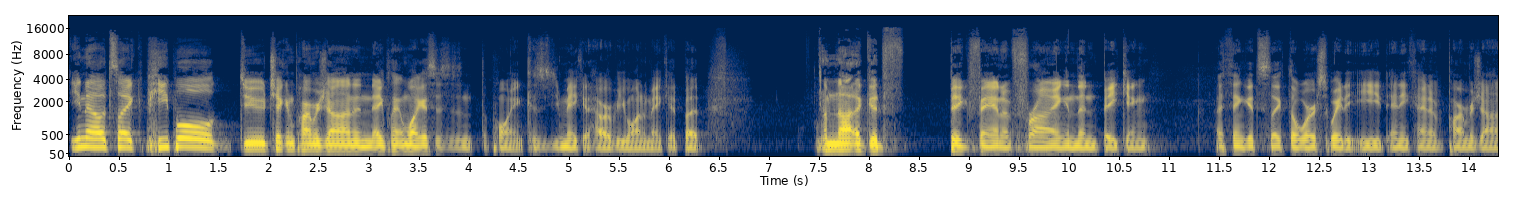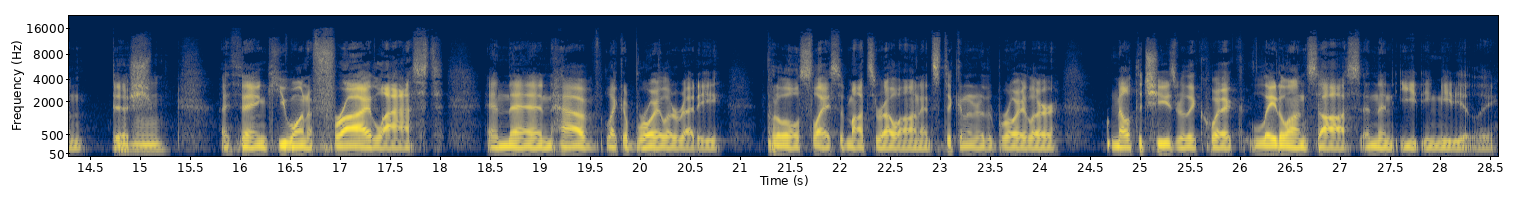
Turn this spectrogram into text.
you know, it's like people do chicken parmesan and eggplant. Well, I guess this isn't the point because you make it however you want to make it. But I'm not a good, f- big fan of frying and then baking. I think it's like the worst way to eat any kind of parmesan dish. Mm-hmm. I think you want to fry last and then have like a broiler ready. Put a little slice of mozzarella on it, stick it under the broiler, melt the cheese really quick, ladle on sauce, and then eat immediately.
